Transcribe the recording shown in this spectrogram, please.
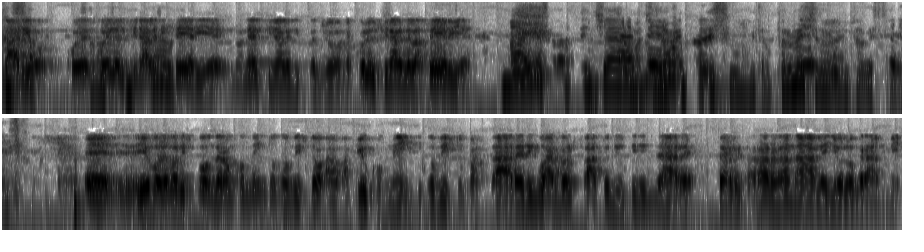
Dario, que- quello è il finale di serie, non è il finale di stagione, quello è il finale della serie. Ma io sarò sincero, ma ci devo entrare subito. Per me ci devo entrare subito. Eh, io volevo rispondere a un commento che ho visto, a, a, più commenti che ho visto passare riguardo al fatto di utilizzare per riparare la nave gli ologrammi.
